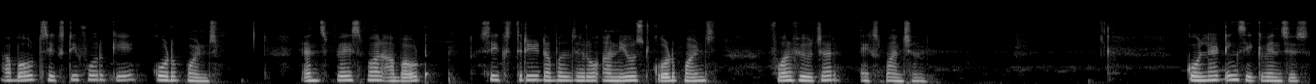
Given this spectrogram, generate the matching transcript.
About 64k code points and space for about 6300 unused code points for future expansion. Collating sequences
